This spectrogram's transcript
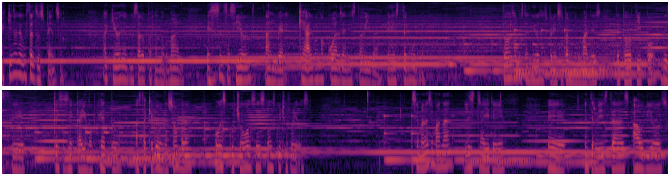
¿A quién no le gusta el suspenso? ¿A quién no le gusta lo paranormal? Esa sensación al ver que algo no cuadra en esta vida, en este mundo. Todos hemos tenido experiencias paranormales de todo tipo, desde que si se cae un objeto, hasta que veo una sombra, o escucho voces, o escucho ruidos. Semana a semana les traeré eh, entrevistas, audios,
